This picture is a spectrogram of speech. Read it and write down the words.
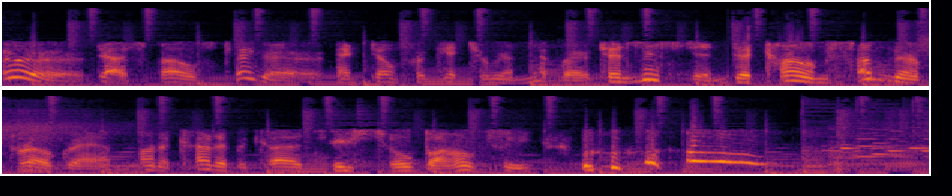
R. That spells Tigger. And don't forget to remember to listen to Tom Sumner program on account of because he's so bouncy.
